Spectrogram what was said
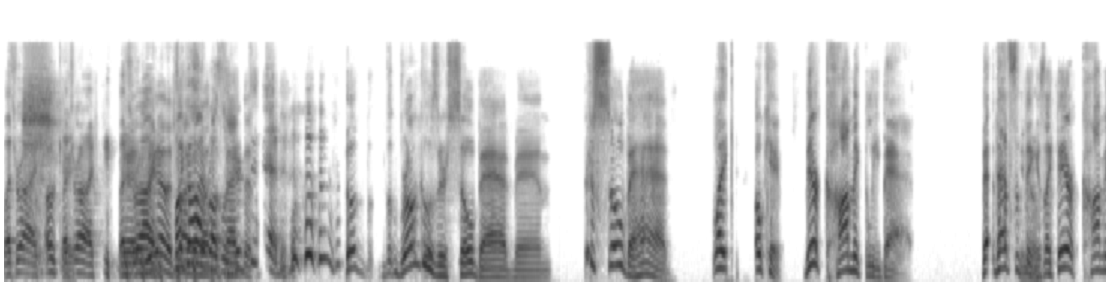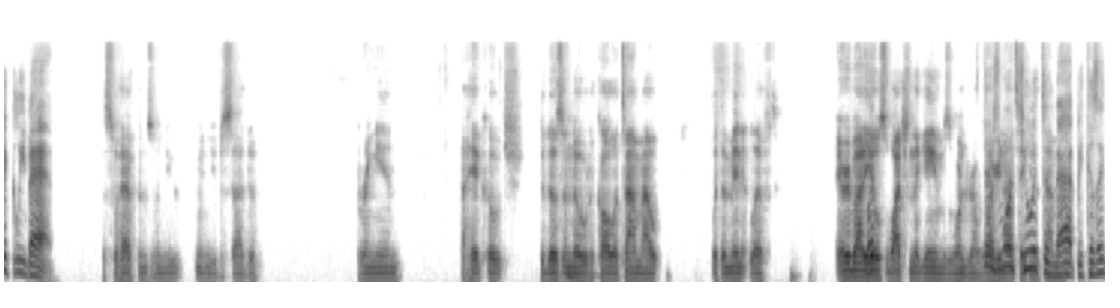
Let's ride. Okay. Let's ride. Let's Yeah, ride. My God, Russell, you're that- dead. The, the Broncos are so bad, man. They're so bad. Like, okay, they're comically bad. That that's the You thing. know? It's like they are comically bad. That's what happens when you when you decide to bring in a head coach that doesn't know to call a timeout with a minute left. Everybody But else watching the game is wondering why There's you're more not taking to it than that because I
